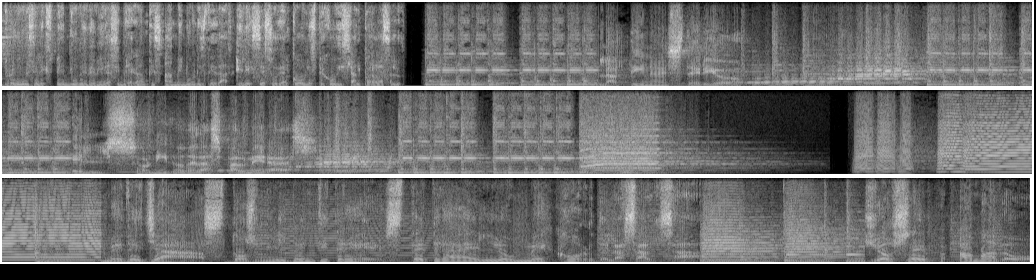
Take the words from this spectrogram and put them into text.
Prohíbes el expendio de bebidas embriagantes a menores de edad. El exceso de alcohol es perjudicial para la salud. Latina Stereo. El sonido de las palmeras. Medellas 2023 te trae lo mejor de la salsa. Joseph Amado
